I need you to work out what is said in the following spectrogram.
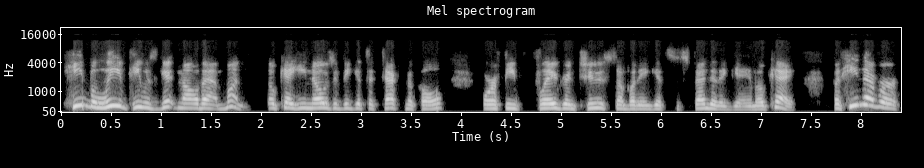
he believed he was getting all that money. Okay, he knows if he gets a technical or if he flagrant to somebody and gets suspended a game, okay. But he never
